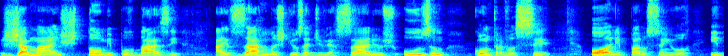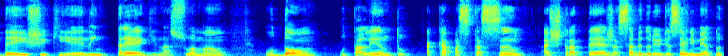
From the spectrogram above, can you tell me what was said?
Jamais tome por base as armas que os adversários usam contra você. Olhe para o Senhor e deixe que ele entregue na sua mão o dom, o talento, a capacitação, a estratégia, a sabedoria e o discernimento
